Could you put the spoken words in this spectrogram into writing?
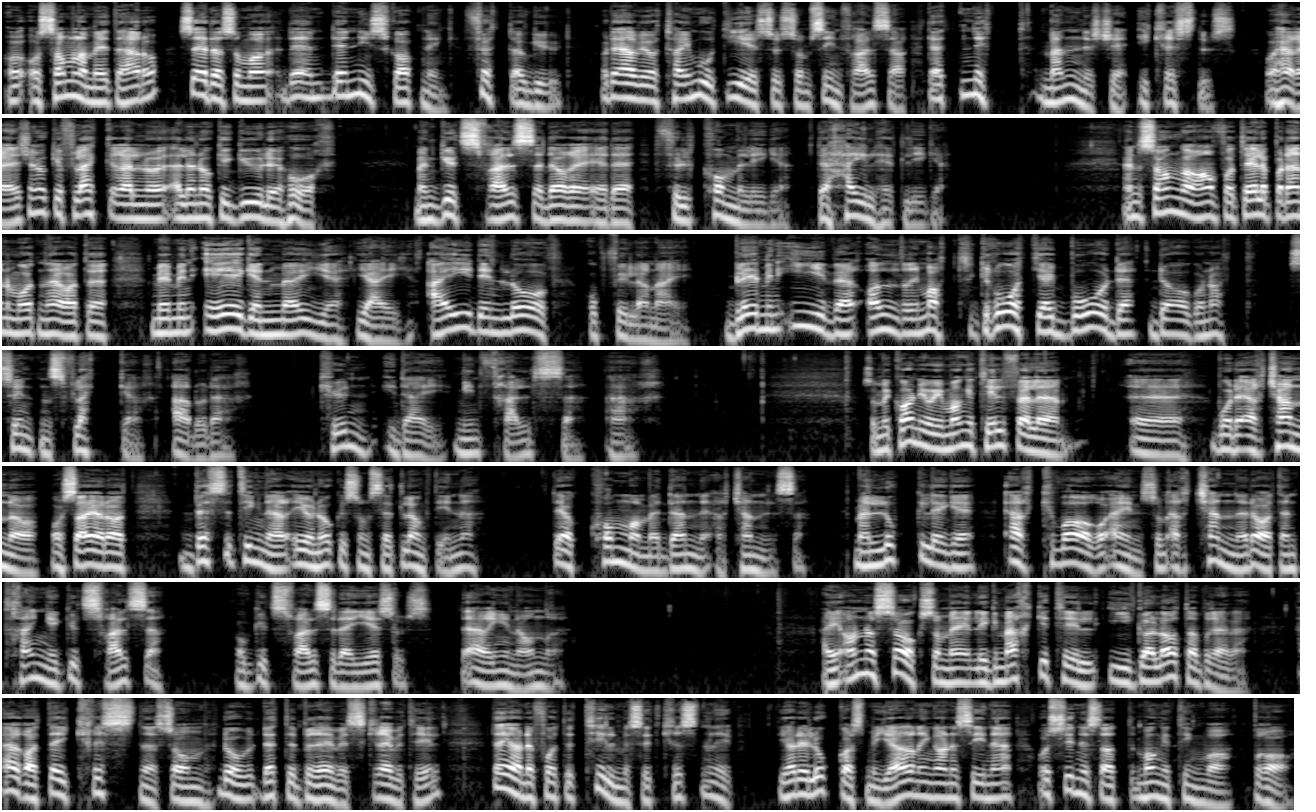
Og, og samla med dette her, da, så er det som å, det er, en, det er en ny skapning, født av Gud. Og det er ved å ta imot Jesus som sin frelser. Det er et nytt menneske i Kristus. Og her er det ikke noen flekker eller, no, eller noe gule hår. Men Guds frelse, der er det fullkommelige, det helhetlige. En sanger han forteller på denne måten her at eh, med min egen møye jeg, ei din lov oppfyller nei. Ble min iver aldri matt, gråt jeg både dag og natt. Syndens flekker er du der. Kun i deg min frelse er. Så vi kan jo i mange tilfeller eh, både erkjenne og si at disse tingene her er jo noe som sitter langt inne det å komme med denne erkjennelse. Men lukkelige er hver og en som erkjenner da at en trenger Guds frelse. Og Guds frelse, det er Jesus. Det er ingen andre. Ei anna sak som jeg legger merke til i Galaterbrevet, er at de kristne som da dette brevet er skrevet til, de hadde fått det til med sitt kristenliv. De hadde lukkast med gjerningene sine og syntes at mange ting var bra.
